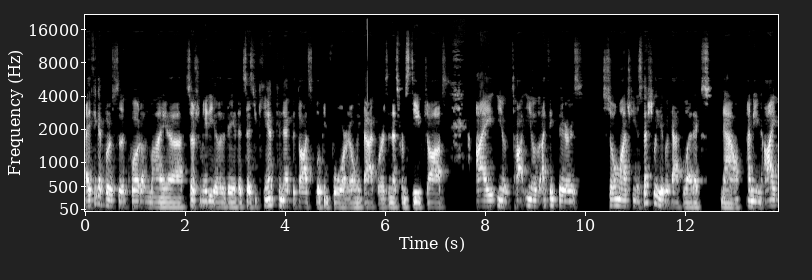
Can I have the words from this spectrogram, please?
I think I posted a quote on my uh, social media the other day that says, You can't connect the dots looking forward, only backwards. And that's from Steve Jobs. I, you know, ta- you know, I think there's so much, you know, especially with athletics now. I mean, I,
